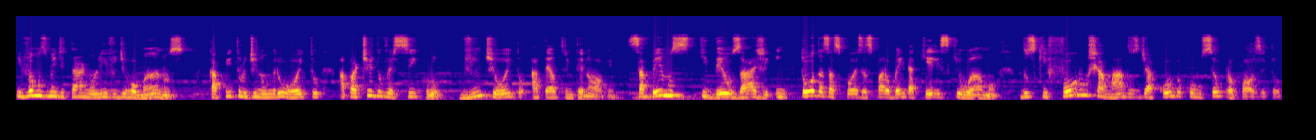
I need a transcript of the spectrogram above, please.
E vamos meditar no livro de Romanos, capítulo de número 8, a partir do versículo 28 até o 39. Sabemos que Deus age em todas as coisas para o bem daqueles que o amam, dos que foram chamados de acordo com o seu propósito.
